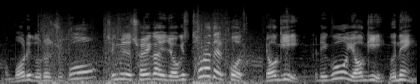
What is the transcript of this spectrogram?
어, 머리 노려주고 지금 이제 저희가 여기서 털어야 될 곳. 여기. 그리고 여기 은행.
